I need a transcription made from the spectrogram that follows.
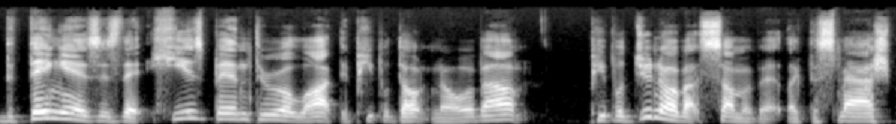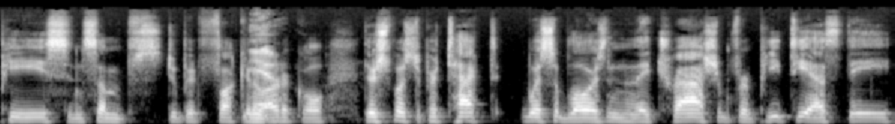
the thing is, is that he has been through a lot that people don't know about. People do know about some of it, like the smash piece and some stupid fucking Yeah. article. They're supposed to protect whistleblowers and then they trash them for PTSD.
